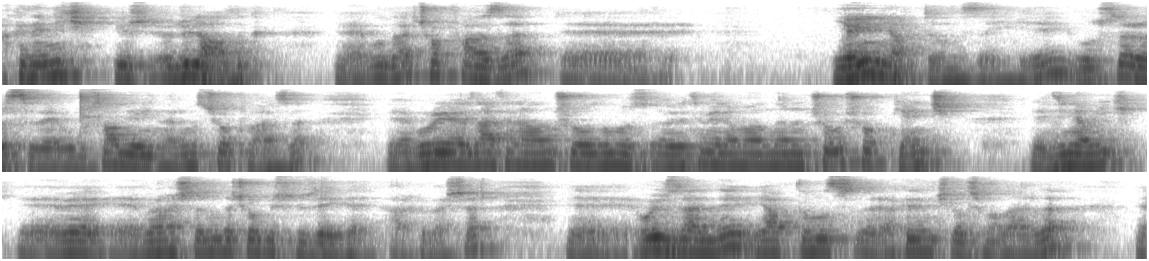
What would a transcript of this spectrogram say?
akademik bir ödül aldık. E, bu da çok fazla e, yayın yaptığımızla ilgili. Uluslararası ve ulusal yayınlarımız çok fazla. E, buraya zaten almış olduğumuz öğretim elemanlarının çoğu çok genç, dinamik ve branşlarında çok üst düzeyde arkadaşlar. O yüzden de yaptığımız akademik çalışmalarda e,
